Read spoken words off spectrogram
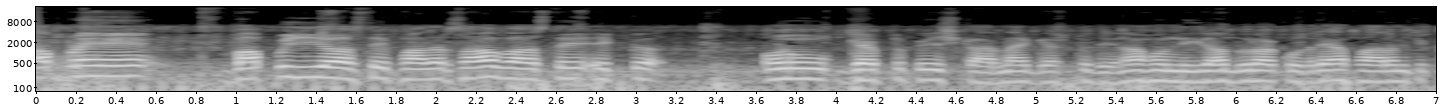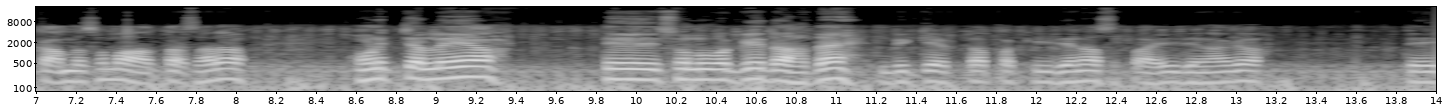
ਆਪਣੇ ਬਾਪੂ ਜੀ ਵਾਸਤੇ ਫਾਦਰ ਸਾਹਿਬ ਵਾਸਤੇ ਇੱਕ ਉਹਨੂੰ ਗਿਫਟ ਪੇਸ਼ ਕਰਨਾ ਗਿਫਟ ਦੇਣਾ। ਹੁਣ ਨੀਰਾ ਦੂਰਾ ਕੁਦਰਿਆ ਫਾਰਮ ਚ ਕੰਮ ਸੰਭਾਲਤਾ ਸਾਰਾ। ਹੁਣ ਚੱਲੇ ਆ ਤੇ ਤੁਹਾਨੂੰ ਅੱਗੇ ਦੱਸਦਾ ਵੀ ਗਿਫਟ ਆਪਾਂ ਕੀ ਦੇਣਾ ਸਪਾਈ ਦੇਣਾਗਾ ਤੇ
